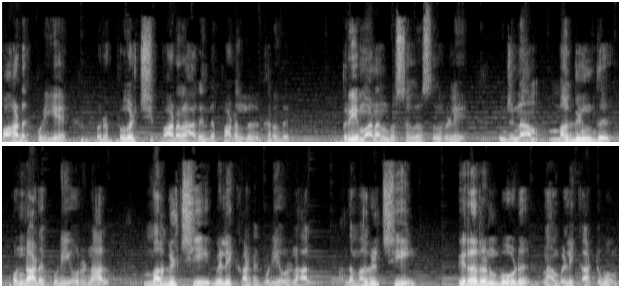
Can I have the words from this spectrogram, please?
பாடக்கூடிய ஒரு புகழ்ச்சி பாடலாக இந்த பாடல் இருக்கிறது. பிரியமான அன்பு சகோதர சகோதரர்களே இன்று நாம் மகிழ்ந்து கொண்டாடக்கூடிய ஒரு நாள் மகிழ்ச்சியை வெளிக்காட்டக்கூடிய ஒரு நாள். அந்த மகிழ்ச்சியை பிறரன்போடு நாம் வெளிக்காட்டுவோம்.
